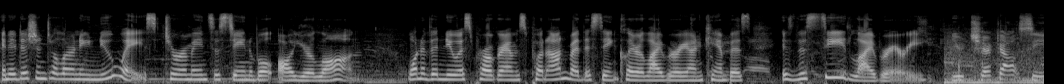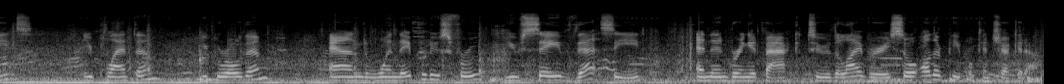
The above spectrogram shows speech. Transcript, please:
in addition to learning new ways to remain sustainable all year long. One of the newest programs put on by the St. Clair Library on campus is the Seed Library. You check out seeds, you plant them, you grow them, and when they produce fruit, you save that seed and then bring it back to the library so other people can check it out.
